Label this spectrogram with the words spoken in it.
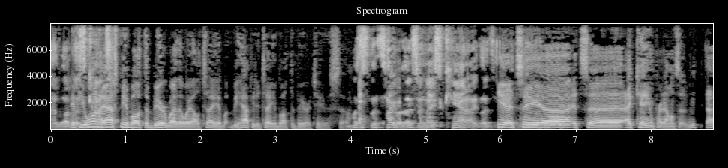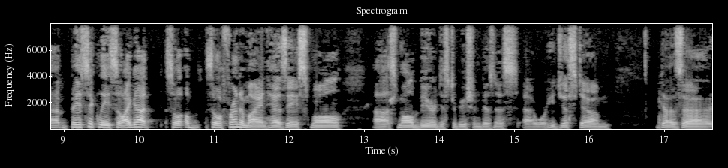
I love. If you want to ask me about the beer, by the way, I'll tell you. But be happy to tell you about the beer too. So let's let's talk about. That's a nice can. Let's, yeah, it's a uh, it's a I can't even pronounce it. Uh, basically, so I got so a, so a friend of mine has a small uh, small beer distribution business uh, where he just um, does uh,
